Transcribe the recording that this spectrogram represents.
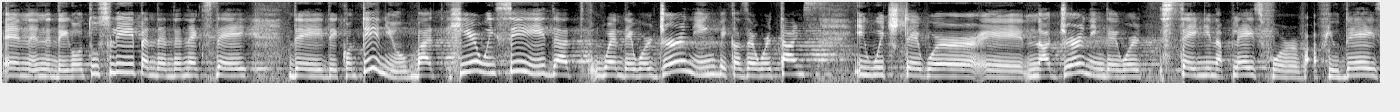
and, and they go to sleep and then the next day they, they continue. But here we see that when they were journeying because there were times in which they were uh, not journeying they were staying in a place for a few days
